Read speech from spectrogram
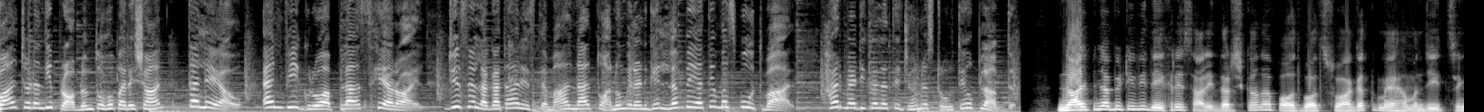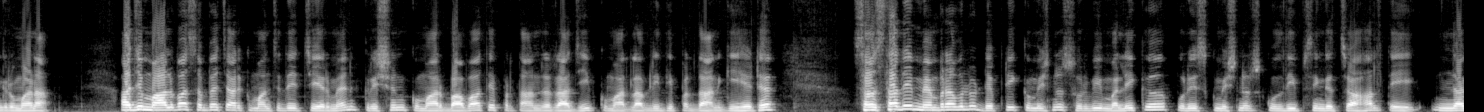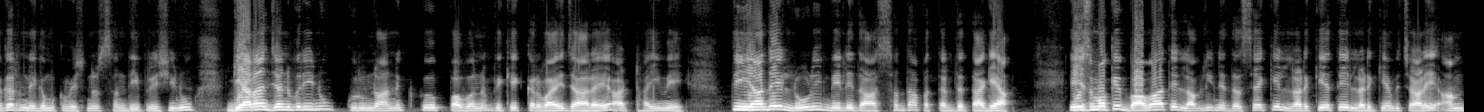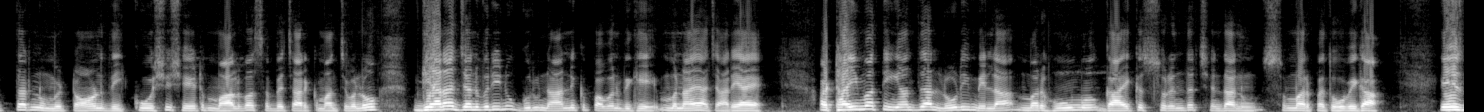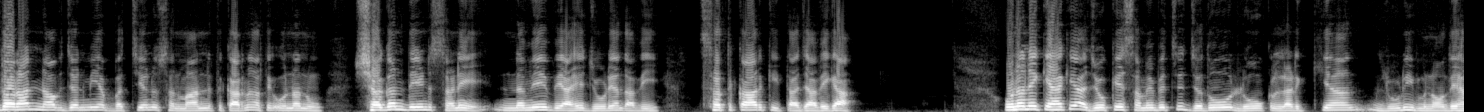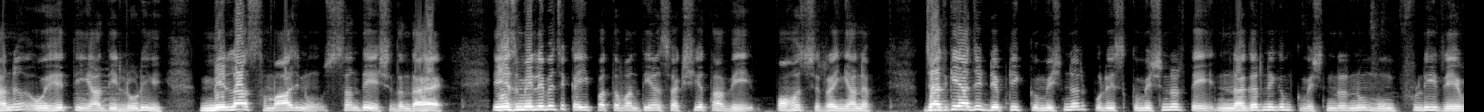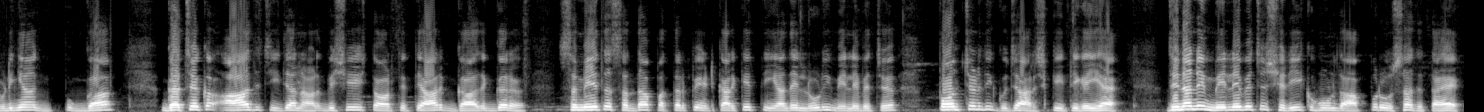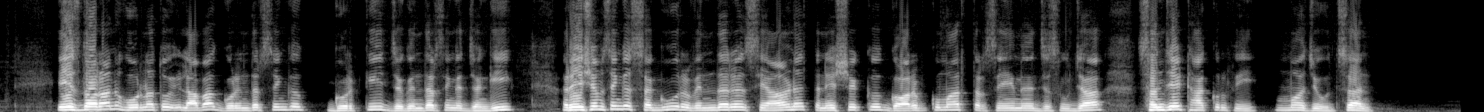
ਵਾਲ ਝੜਨ ਦੀ problem ਤੋਂ ਹੋ ਪਰੇਸ਼ਾਨ, ਤਾਂ ਲੈ ਆਓ NV Grow Up Plus Hair Oil ਜਿਸ ਦੇ ਲਗਾਤਾਰ ਇਸਤੇਮਾਲ ਨਾਲ ਤੁਹਾਨੂੰ ਮਿਲਣਗੇ ਲੰਬੇ ਅਤੇ ਮਜ਼ਬੂਤ ਵਾਲ। ਹਰ ਮੈਡੀਕਲ ਅਤੇ ਜਨਰਲ ਸਟੋਰ ਤੇ ਉਪਲਬਧ। ਨਾਜ ਪੰਜਾਬੀ ਟੀਵੀ ਦੇਖ ਰਹੇ ਸਾਰੇ ਦਰਸ਼ਕਾਂ ਦਾ ਬਹੁਤ-ਬਹੁਤ ਸਵਾਗਤ। ਮੈਂ ਹਾਂ ਸਿੰਘ ਰੁਮਾਣਾ। ਅੱਜ ਮਾਲਵਾ ਸੱਭਿਆਚਾਰਕ ਮੰਚ ਦੇ ਚੇਅਰਮੈਨ ਕ੍ਰਿਸ਼ਨ ਕੁਮਾਰ ਬਾਵਾ ਤੇ ਪ੍ਰਧਾਨ ਰਾਜੀਵ ਕੁਮਾਰ ਲਵਲੀ ਦੀ ਪ੍ਰਧਾਨਗੀ ਹੇਠ ਸੰਸਥਾ ਦੇ ਮੈਂਬਰਾਂ ਵੱਲੋਂ deputy commissioner Survi Malik, police commissioner Kuldeep Singh Chahal ਤੇ ਨਗਰ ਨਿਗਮ ਕਮਿਸ਼ਨਰ ਸੰਦੀਪ ਰਿਸ਼ੀ ਨੂੰ 11 ਜਨਵਰੀ ਨੂੰ ਗੁਰੂ ਨਾਨਕ ਭਵਨ ਵਿਖੇ ਕਰਵਾਏ ਜਾ ਰਹੇ 28ਵੇਂ ਧੀਆਂ ਦੇ ਲੋਹੜੀ ਮੇਲੇ ਦਾ ਸੱਦਾ ਪੱਤਰ ਦਿੱਤਾ ਗਿਆ। ਇਸ ਮੌਕੇ ਬਾਵਾ ਤੇ ਲਵਲੀ ਨੇ ਦੱਸਿਆ ਕਿ ਲੜਕੇ ਅਤੇ ਲੜਕੀਆਂ ਵਿਚਾਲੇ ਅੰਤਰ ਨੂੰ ਮਿਟਾਉਣ ਦੀ ਕੋਸ਼ਿਸ਼ ਹੇਠ ਮਾਲਵਾ ਸੱਭਿਆਚਾਰਕ ਮੰਚ ਵੱਲੋਂ 11 ਜਨਵਰੀ ਨੂੰ ਗੁਰੂ ਨਾਨਕ ਭਵਨ ਵਿਖੇ ਮਨਾਇਆ ਜਾ ਰਿਹਾ ਹੈ। 28ਵਾਂ ਧੀਆਂ ਦਾ ਲੋਹੜੀ ਮੇਲਾ ਮਰਹੂਮ ਗਾਇਕ ਸੁਰਿੰਦਰ ਛਿੰਦਾ ਨੂੰ ਸਮਰਪਿਤ ਹੋਵੇਗਾ। ਇਸ ਦੌਰਾਨ ਨਵਜਨਮੀਆਂ ਬੱਚਿਆਂ ਨੂੰ ਸਨਮਾਨਿਤ ਕਰਨ ਅਤੇ ਉਹਨਾਂ ਨੂੰ ਸ਼ਗਨ ਦੇਣ ਸਣੇ ਨਵੇਂ ਵਿਆਹੇ ਜੋੜਿਆਂ ਦਾ ਵੀ ਸਤਿਕਾਰ ਕੀਤਾ ਜਾਵੇਗਾ। ਉਹਨਾਂ ਨੇ ਕਿਹਾ ਕਿ ਅਜੋਕੇ ਸਮੇਂ ਵਿੱਚ ਜਦੋਂ ਲੋਕ ਲੜਕੀਆਂ ਲੋਹੜੀ ਮਨਾਉਂਦੇ ਹਨ, ਉਹ ਇਹ ਧੀਆਂ ਦੀ ਲੋਹੜੀ ਮੇਲਾ ਸਮਾਜ ਨੂੰ ਸੰਦੇਸ਼ ਦਿੰਦਾ ਹੈ। ਇਸ ਮੇਲੇ ਵਿੱਚ ਕਈ ਪਤਵੰਤੀਆਂ ਸ਼ਖਸੀਅਤਾਂ ਵੀ ਪਹੁੰਚ ਰਹੀਆਂ ਹਨ ਜਦਕਿ ਅੱਜ ਡਿਪਟੀ ਕਮਿਸ਼ਨਰ, ਪੁਲਿਸ ਕਮਿਸ਼ਨਰ ਤੇ ਨਗਰ ਨਿਗਮ ਕਮਿਸ਼ਨਰ ਨੂੰ ਮੂੰਗਫਲੀ, ਰੇਵੜੀਆਂ, ਭੁੱਗਾ, ਗੱਚਕ ਆਦਿ ਚੀਜ਼ਾਂ ਨਾਲ ਵਿਸ਼ੇਸ਼ ਤੌਰ ਤੇ ਤਿਆਰ ਗਾਜਰ ਸਮੇਤ ਸੱਦਾ ਪੱਤਰ ਭੇਂਟ ਕਰਕੇ ਧੀਆਂ ਦੇ ਲੋਹੜੀ ਮੇਲੇ ਵਿੱਚ ਪਹੁੰਚਣ ਦੀ ਗੁਜ਼ਾਰਿਸ਼ ਕੀਤੀ ਗਈ ਹੈ, ਜਿਨ੍ਹਾਂ ਨੇ ਮੇਲੇ ਵਿੱਚ ਸ਼ਰੀਕ ਹੋਣ ਦਾ ਭਰੋਸਾ ਦਿੱਤਾ ਹੈ। ਇਸ ਦੌਰਾਨ ਹੋਰਨਾਂ ਤੋਂ ਇਲਾਵਾ ਗੁਰਿੰਦਰ ਸਿੰਘ ਗੁਰਕੀ, ਜੋਗਿੰਦਰ ਸਿੰਘ ਜੰਗੀ ਰੇਸ਼ਮ ਸਿੰਘ ਸੱਗੂ, ਰਵਿੰਦਰ ਸਿਆਣ, ਤਨੇਸ਼ਕ, ਗੌਰਵ ਕੁਮਾਰ, ਤਰਸੇਮ ਜਸੂਜਾ, ਸੰਜੇ ਠਾਕੁਰ ਵੀ ਮੌਜੂਦ ਸਨ।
